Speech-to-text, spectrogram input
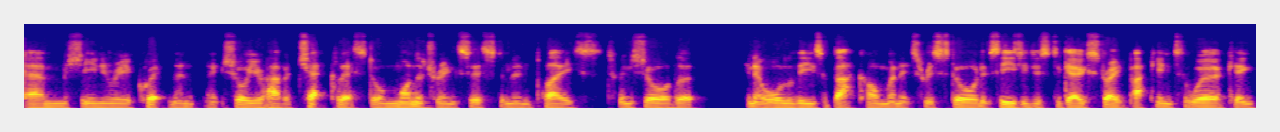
um, machinery, equipment, make sure you have a checklist or monitoring system in place to ensure that you know all of these are back on when it's restored. It's easy just to go straight back into working,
